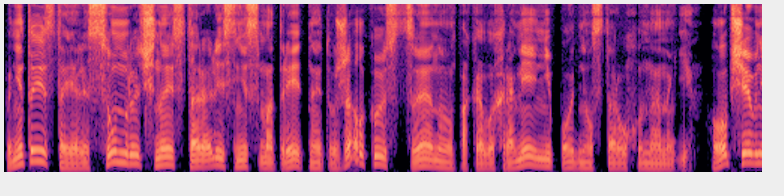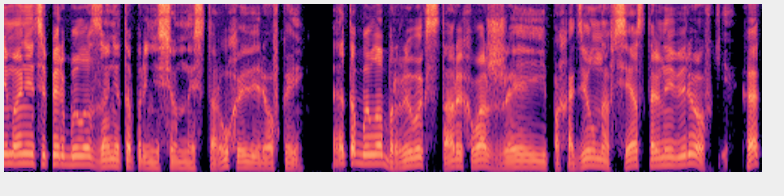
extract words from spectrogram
Понятые стояли сумрачно и старались не смотреть на эту жалкую сцену, пока Вахромей не поднял старуху на ноги. Общее внимание теперь было занято принесенной старухой веревкой. Это был обрывок старых вожжей и походил на все остальные веревки — как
